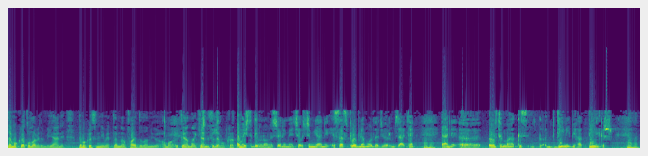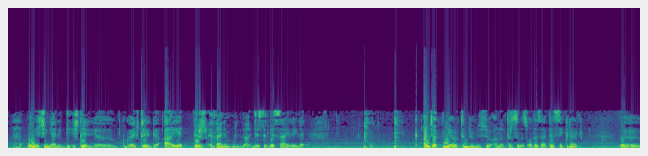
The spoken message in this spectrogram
demokrat olabilir mi? Yani demokrasinin nimetlerinden faydalanıyor ama öte yandan kendisi demokrat. Ama işte demin onu söylemeye çalıştım. Yani esas problem orada diyorum zaten. Yani e, örtünme hakkı dini bir hak değildir. E, Onun için yani işte, e, işte ayettir efendim hadistir vesaireyle ancak niye örtündüğünüzü anlatırsınız. O da zaten seküler e,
